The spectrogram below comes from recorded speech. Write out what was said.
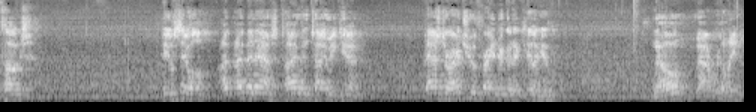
Folks, people say, well, I've I've been asked time and time again, Pastor, aren't you afraid they're going to kill you? No, not really.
